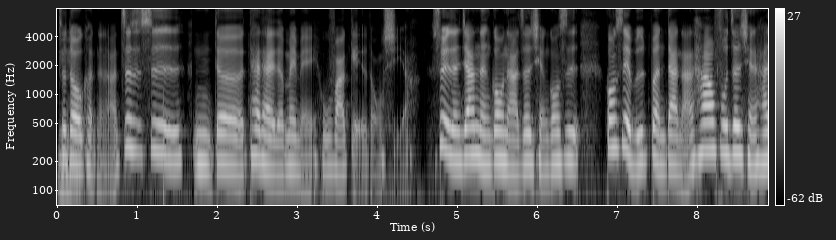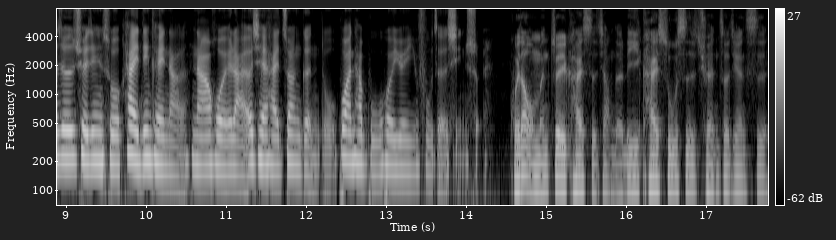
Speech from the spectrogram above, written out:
这都有可能啊。嗯、这是你的太太的妹妹无法给的东西啊。所以人家能够拿这钱，公司公司也不是笨蛋啊，他要付这钱，他就是确定说他一定可以拿拿回来，而且还赚更多，不然他不会愿意付这个薪水。回到我们最开始讲的离开舒适圈这件事，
